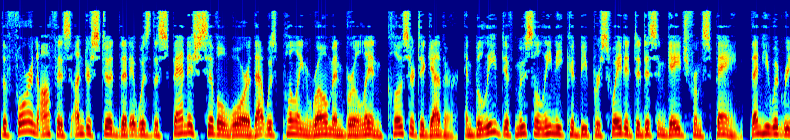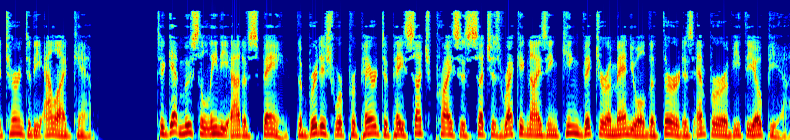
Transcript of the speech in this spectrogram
The Foreign Office understood that it was the Spanish Civil War that was pulling Rome and Berlin closer together, and believed if Mussolini could be persuaded to disengage from Spain, then he would return to the Allied camp. To get Mussolini out of Spain, the British were prepared to pay such prices such as recognizing King Victor Emmanuel III as Emperor of Ethiopia.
